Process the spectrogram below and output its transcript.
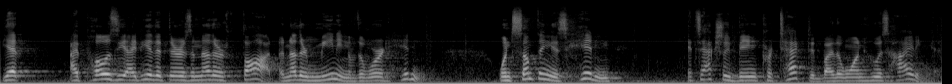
Yet, I pose the idea that there is another thought, another meaning of the word hidden. When something is hidden, it's actually being protected by the one who is hiding it.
